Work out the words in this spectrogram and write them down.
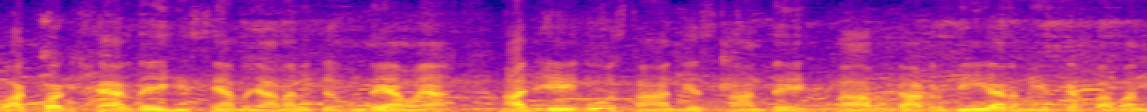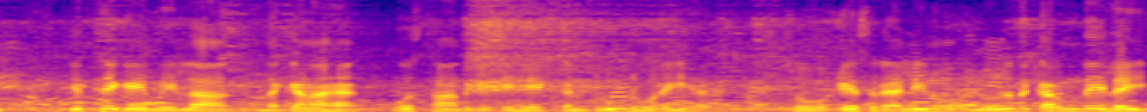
ਵੱਖ-ਵੱਖ ਸ਼ਹਿਰ ਦੇ ਹਿੱਸਿਆਂ, ਬਾਜ਼ਾਰਾਂ ਵਿੱਚ ਹੁੰਦਿਆਂ ਹੋਇਆਂ ਅੱਜ ਇਹ ਉਹ ਸਥਾਨ, ਜਿਸ ਸਥਾਨ ਤੇ ਭਾਵ doctor B R Ambedkar Bhawan ਜਿੱਥੇ ਕਿ ਮੇਲਾ ਲੱਗਣਾ ਹੈ, ਉਸ ਸਥਾਨ ਤੇ ਇਹ ਕਨਕਲੂਡ ਹੋ ਰਹੀ ਹੈ। ਸੋ ਇਸ ਰੈਲੀ ਨੂੰ ਆਯੋਜਿਤ ਕਰਨ ਦੇ ਲਈ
